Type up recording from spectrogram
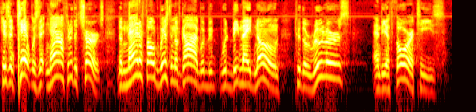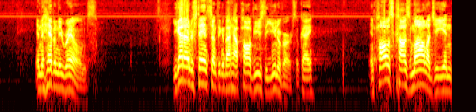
His intent was that now through the church, the manifold wisdom of God would be, would be made known to the rulers and the authorities in the heavenly realms. You got to understand something about how Paul views the universe, okay? In Paul's cosmology and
